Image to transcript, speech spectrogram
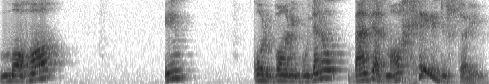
ماها این قربانی بودن رو بعضی از ماها خیلی دوست داریم.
